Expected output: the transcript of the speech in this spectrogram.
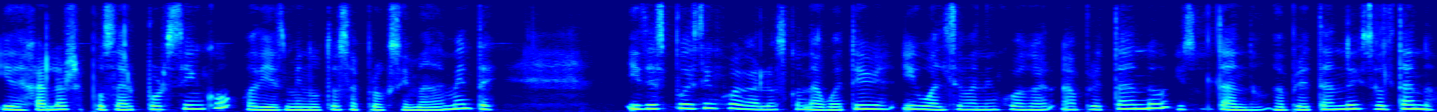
y dejarlas reposar por 5 o 10 minutos aproximadamente y después enjuagarlos con agua tibia. Igual se van a enjuagar apretando y soltando, apretando y soltando.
